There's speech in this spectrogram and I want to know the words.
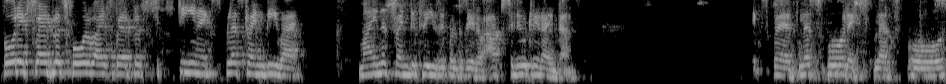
four x square plus four y square plus sixteen x plus twenty y minus twenty three is equal to zero absolutely right answer x squared plus 4x plus 4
